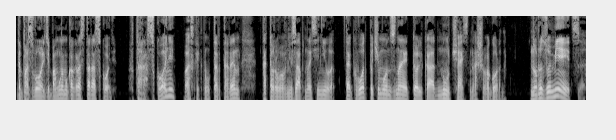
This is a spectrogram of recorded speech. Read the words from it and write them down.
Да позвольте, по-моему, как раз в Тарасконе. «В Тарасконе?» — воскликнул Тартарен, которого внезапно осенило. «Так вот, почему он знает только одну часть нашего города». «Ну, разумеется!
